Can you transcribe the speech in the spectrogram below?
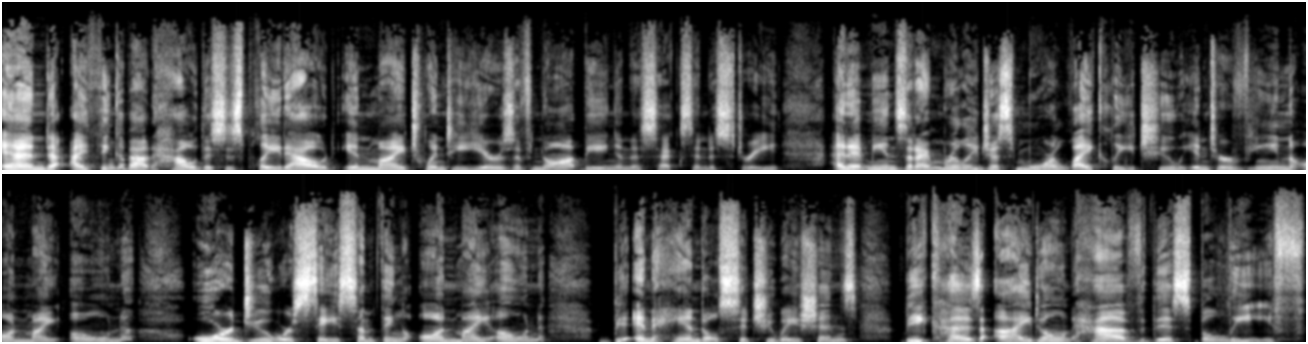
And I think about how this has played out in my 20 years of not being in the sex industry. And it means that I'm really just more likely to intervene on my own or do or say something on my own and handle situations because I don't have this belief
